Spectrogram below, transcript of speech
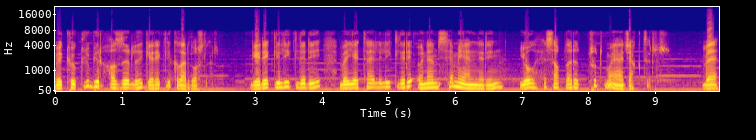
ve köklü bir hazırlığı gerekli kılar dostlar. gereklilikleri ve yeterlilikleri önemsemeyenlerin yol hesapları tutmayacaktır. Ve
